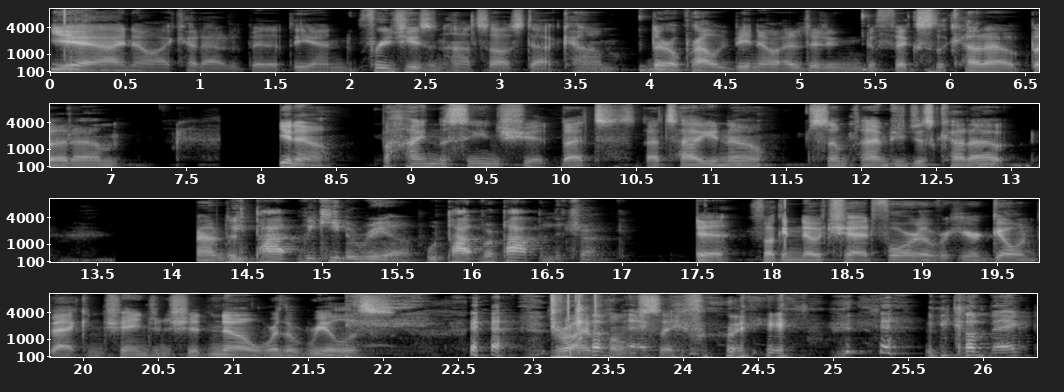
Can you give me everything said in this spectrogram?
Yeah, I know I cut out a bit at the end. FreeCheeseandHotSauce.com. There'll probably be no editing to fix the cutout, but um you know, behind the scenes shit. That's that's how you know. Sometimes you just cut out. We pop. We keep it real. We pop. We're popping the trunk. Yeah. Fucking no Chad Ford over here going back and changing shit. No, we're the realists. Drive home back- safely. we come back.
